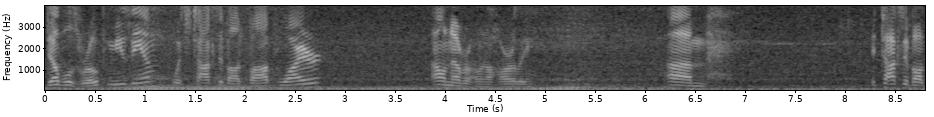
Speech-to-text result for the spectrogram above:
Devil's Rope Museum, which talks about barbed wire. I'll never own a Harley. Um, it talks about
